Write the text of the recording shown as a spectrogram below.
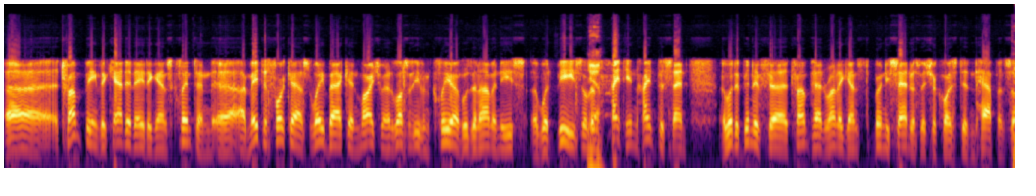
uh, Trump being the candidate against Clinton. Uh, I made this forecast way back in March when it wasn't even clear who the nominees uh, would be. So Yeah. the ninety-nine percent would have been if uh, Trump had run against Bernie Sanders, which of course didn't happen. So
